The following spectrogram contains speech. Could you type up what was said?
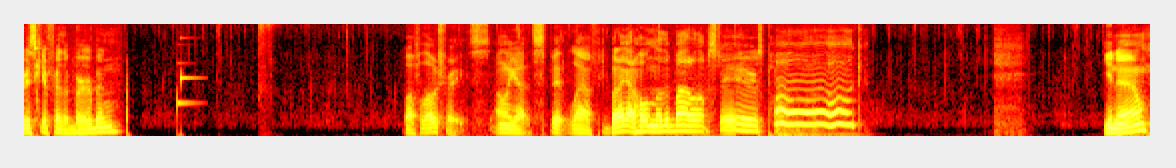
Risk it for the bourbon. Buffalo Trace. I only got spit left, but I got a whole nother bottle upstairs. Pog. You know?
